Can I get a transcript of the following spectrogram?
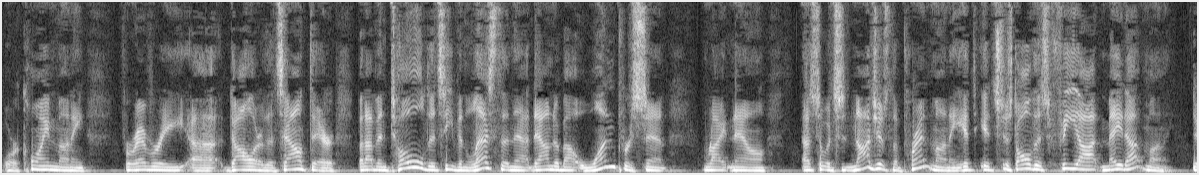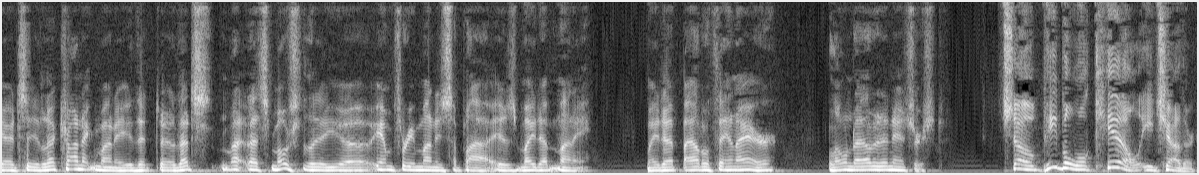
or coin money for every uh, dollar that's out there. But I've been told it's even less than that, down to about 1% right now. Uh, so it's not just the print money, it, it's just all this fiat made up money. Yeah, it's the electronic money that uh, that's that's most of the uh, M3 money supply is made up money, made up out of thin air, loaned out at an interest. So people will kill each other.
